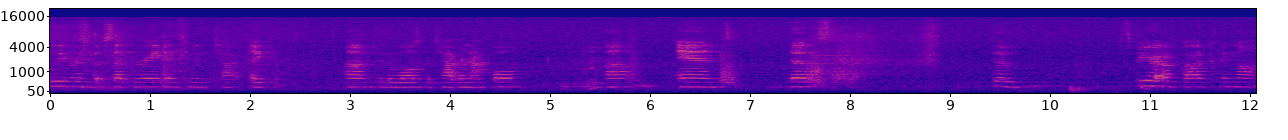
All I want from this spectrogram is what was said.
believers, but separated through the ta- like um, through the walls of the tabernacle. Um, and the the Spirit of God could not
